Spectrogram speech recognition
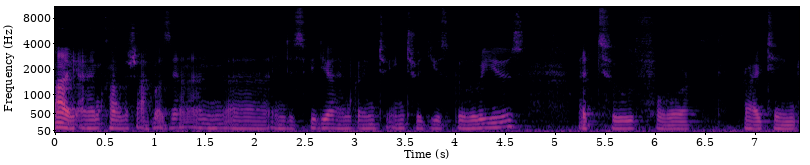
Hi, I'm Kaveh Shahbazian and uh, in this video I'm going to introduce GoReuse, a tool for writing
